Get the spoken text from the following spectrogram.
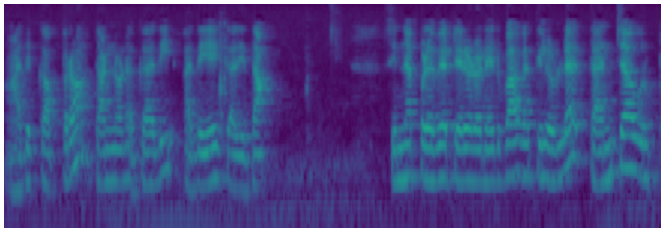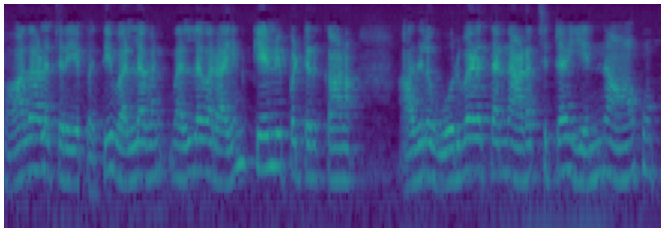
அதுக்கப்புறம் தன்னோட கதி அதே கதி தான் சின்ன பழுவேட்டரையரோட நிர்வாகத்தில் உள்ள தஞ்சாவூர் பாதாள சிறையை பத்தி வல்லவன் வல்லவராயன் கேள்விப்பட்டிருக்கானாம். அதுல ஒருவேளை தன்னை அடைச்சிட்டா என்ன ஆகும்?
